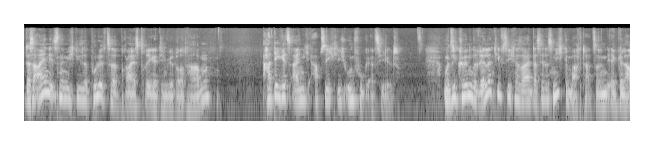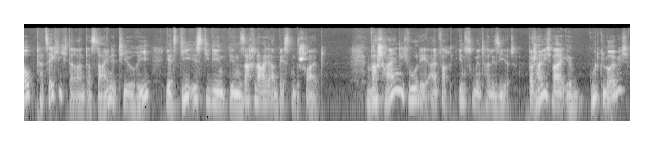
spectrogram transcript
Das eine ist nämlich dieser Pulitzer-Preisträger, den wir dort haben. Hat er jetzt eigentlich absichtlich Unfug erzählt? Und Sie können relativ sicher sein, dass er das nicht gemacht hat, sondern er glaubt tatsächlich daran, dass seine Theorie jetzt die ist, die den, den Sachlage am besten beschreibt. Wahrscheinlich wurde er einfach instrumentalisiert. Wahrscheinlich war er gutgläubig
